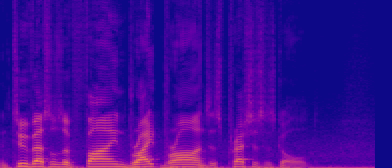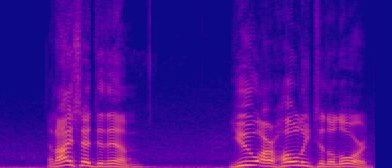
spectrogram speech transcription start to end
and two vessels of fine, bright bronze as precious as gold. And I said to them, You are holy to the Lord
